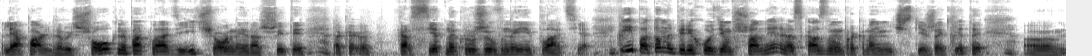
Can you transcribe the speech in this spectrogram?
леопардовый шелк на подкладе и черные расшитые э, корсетно-кружевные платья. И потом мы переходим в Шанель, рассказываем про канонические жакеты э,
